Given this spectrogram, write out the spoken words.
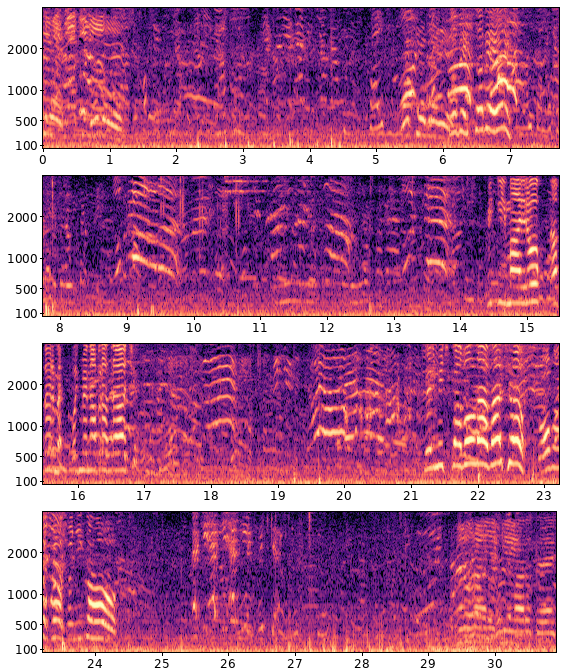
K sobě, sobě, Jany. Vicky, Majro, naberme, pojďme nabrat hráče. Sedmička volná, Vašo! Koho máš, Vašo, nikoho. Nedohraný Pojďme, jaký. Máro, teď.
